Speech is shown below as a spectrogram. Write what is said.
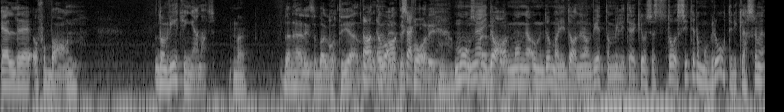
äldre och får barn. De vet ju inget annat. Nej. Den här liksom bara gått igen. Ja, det, det, det är exakt. kvar i Många idag, många ungdomar idag när de vet om militärkurs så stå, sitter de och gråter i klassrummet.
